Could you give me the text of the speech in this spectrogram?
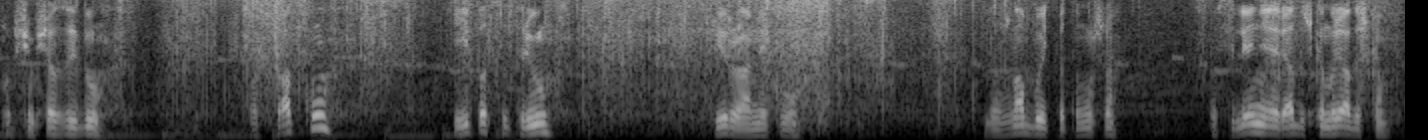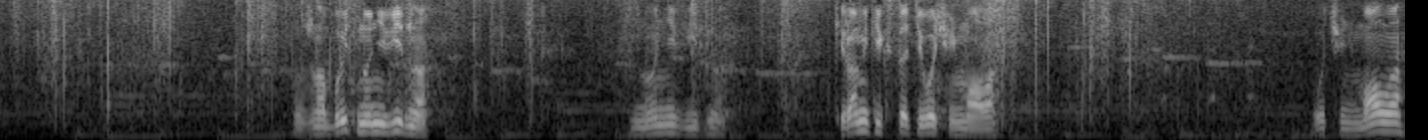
В общем, сейчас зайду в посадку и посмотрю керамику. Должна быть, потому что поселение рядышком-рядышком. Должна быть, но не видно но не видно. Керамики, кстати, очень мало. Очень мало,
